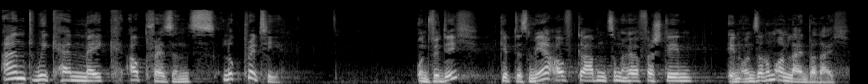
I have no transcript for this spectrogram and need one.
and we can make our presents look pretty. Und für dich gibt es mehr Aufgaben zum Hörverstehen in unserem Online-Bereich.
